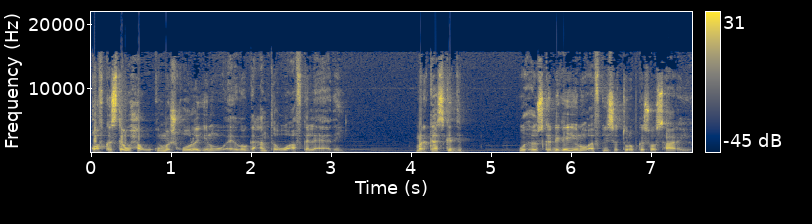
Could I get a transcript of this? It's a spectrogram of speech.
qof kasta waxa uu ku mashquulay inuu eego gacanta uu afka la aaday. Markaas kadib wuxuu iska dhigay inuu afkiisa turub ka soo saarayo.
